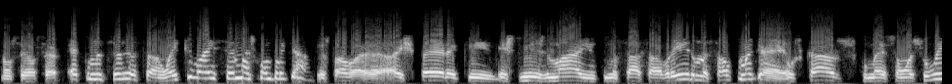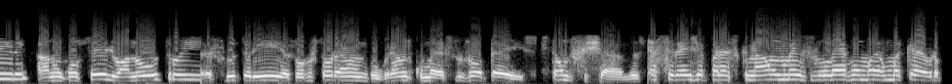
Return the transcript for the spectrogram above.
não sei ao certo. É comercialização, é que vai ser mais complicado. Eu estava à espera que este mês de maio começasse a abrir, mas sabe como é que é? Os casos começam a subir, há num conselho, há noutro, e as frutarias, o restaurante, o grande comércio, os hotéis estão de fechados. A cereja parece que não, mas leva uma, uma quebra.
